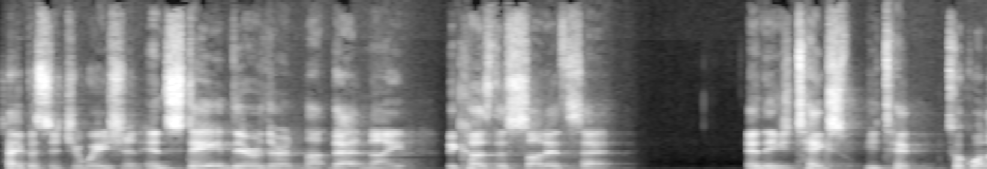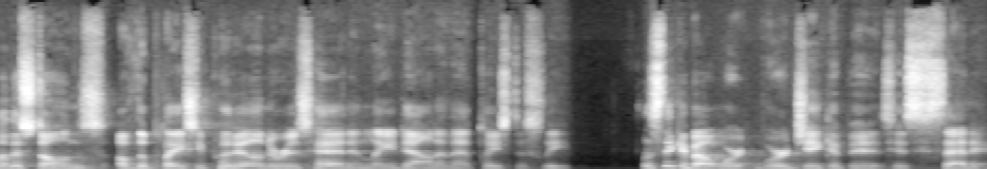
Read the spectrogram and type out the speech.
type of situation, and stayed there that night because the sun had set. And then he takes he t- took one of the stones of the place, he put it under his head and laid down in that place to sleep. Let's think about where, where Jacob is, his setting.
